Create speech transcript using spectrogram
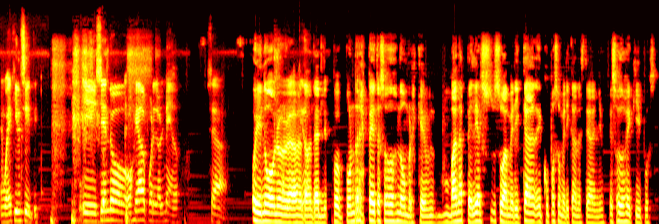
en Guayaquil City. y siendo ojeado por el Olmedo. O sea, Oye, no, no, no, aguanta, pon, pon respeto a esos dos nombres que van a pelear su, sudamericana, eh, Copa Sudamericana este año. Esos dos equipos.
